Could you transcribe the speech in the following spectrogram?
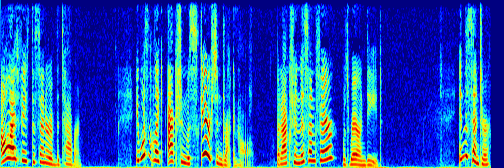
all eyes faced the center of the tavern. It wasn't like action was scarce in Drakkenhall, but action this unfair was rare indeed. In the center,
